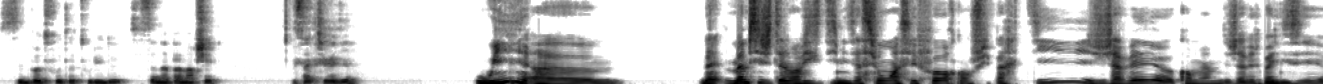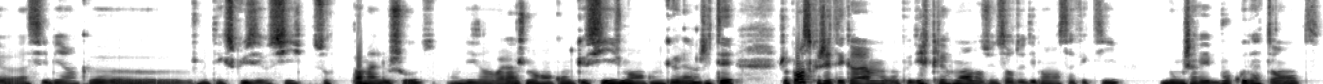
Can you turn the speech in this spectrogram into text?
c'est de votre faute à tous les deux si ça n'a pas marché. C'est ça que tu veux dire? Oui, euh, mais même si j'étais dans la victimisation assez fort quand je suis partie, j'avais euh, quand même déjà verbalisé euh, assez bien que je m'étais excusée aussi sur pas mal de choses en disant voilà, je me rends compte que si, je me rends compte que là, j'étais je pense que j'étais quand même, on peut dire clairement dans une sorte de dépendance affective. Donc j'avais beaucoup d'attentes.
